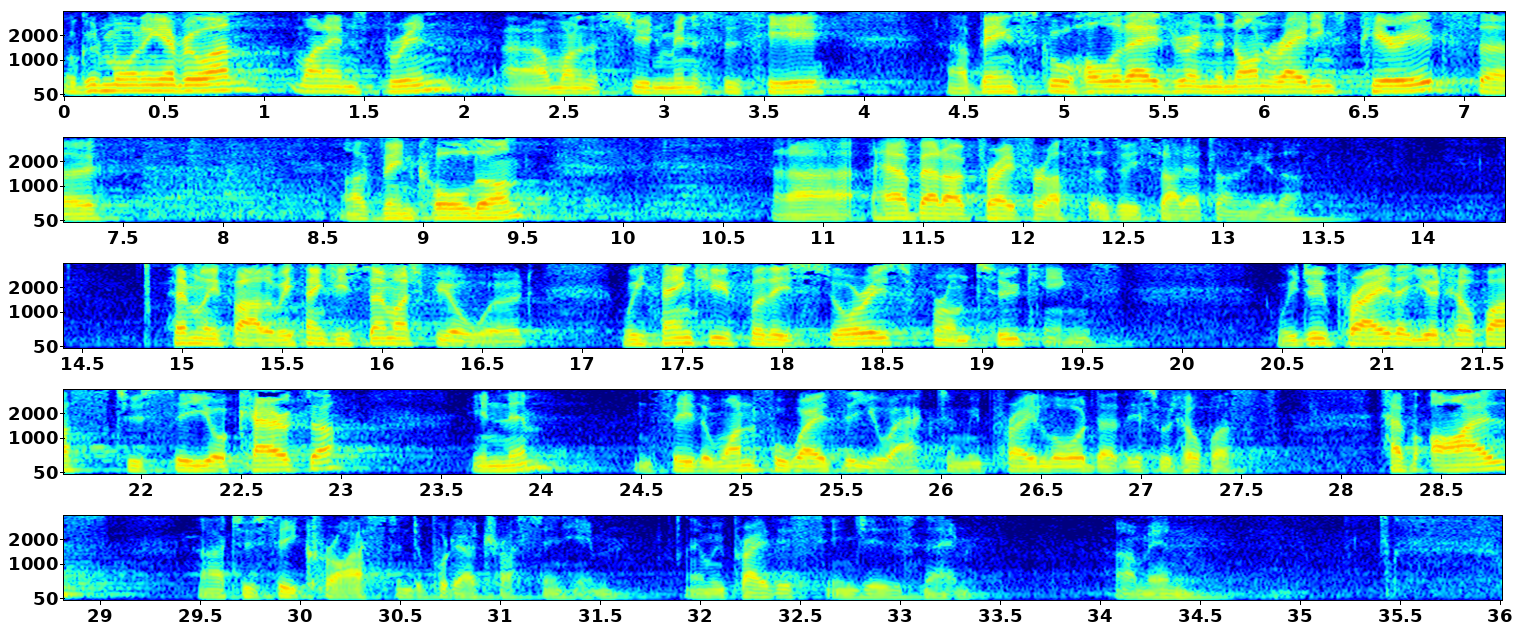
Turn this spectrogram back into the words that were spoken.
Well, good morning, everyone. My name's Bryn. Uh, I'm one of the student ministers here. Uh, being school holidays, we're in the non-ratings period, so I've been called on. Uh, how about I pray for us as we start our time together? Heavenly Father, we thank you so much for your word. We thank you for these stories from two kings. We do pray that you'd help us to see your character in them and see the wonderful ways that you act. And we pray, Lord, that this would help us have eyes uh, to see Christ and to put our trust in him. And we pray this in Jesus' name. Amen.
